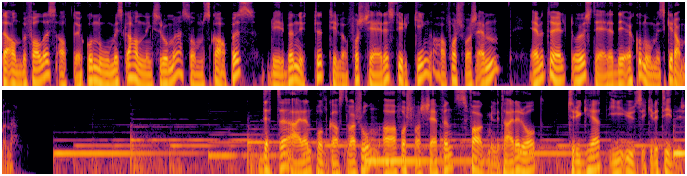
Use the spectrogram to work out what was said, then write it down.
Det anbefales at det økonomiske handlingsrommet som skapes, blir benyttet til å forsere styrking av forsvarsevnen, eventuelt å justere de økonomiske rammene. Dette er en podkastversjon av forsvarssjefens fagmilitære råd 'Trygghet i usikre tider'.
